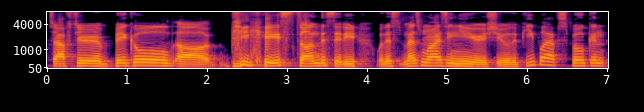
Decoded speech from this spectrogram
So after a big old uh, BK stunned the city with this mesmerizing New Year's show, the people have spoken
